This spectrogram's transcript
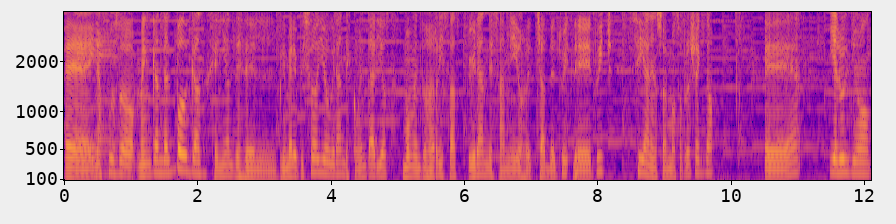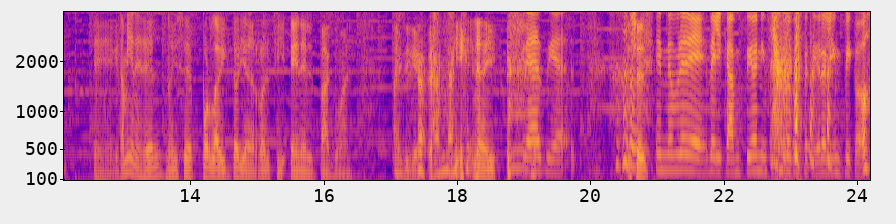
Eh, y nos Sí. puso, me encanta el podcast, genial desde el primer episodio, grandes comentarios, momentos de risas, grandes amigos de chat de, Twi- de Twitch, sigan en su hermoso proyecto. Eh, y el último, eh, que también es de él, nos dice, por la victoria de Rolfi en el Pac-Man. Así que, bien ahí. Gracias. Yo- En nombre de- del campeón y futuro competidor olímpico.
